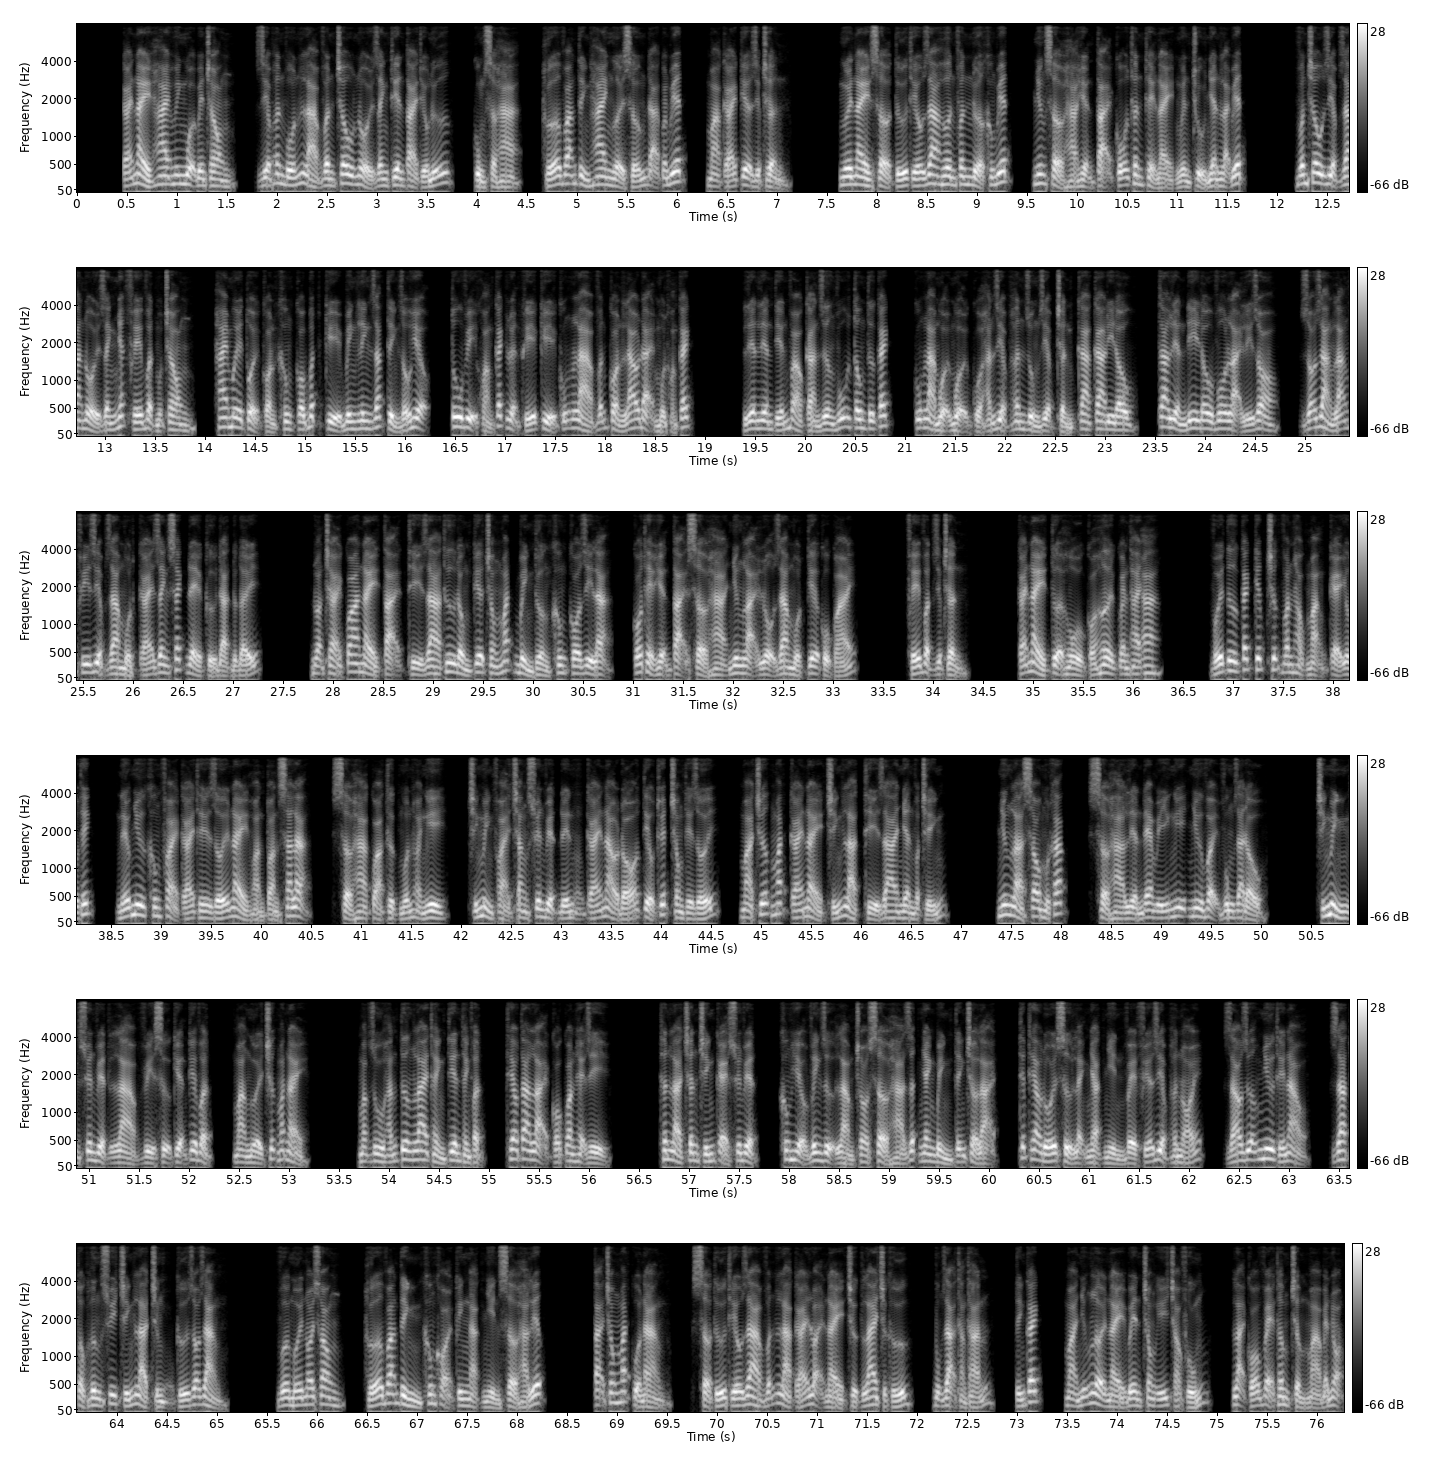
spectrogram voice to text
Cái này hai huynh muội bên trong, diệp hân vốn là vân châu nổi danh thiên tài thiếu nữ, cùng sở hà, hứa vãn tình hai người sớm đã quen biết, mà cái kia diệp trần. Người này sở tứ thiếu ra hơn phân nửa không biết, nhưng sở hà hiện tại cỗ thân thể này nguyên chủ nhân lại biết. Vân châu diệp ra nổi danh nhất phế vật một trong, hai mươi tuổi còn không có bất kỳ binh linh giác tỉnh dấu hiệu, tu vị khoảng cách luyện khí kỳ cũng là vẫn còn lao đại một khoảng cách liên liên tiến vào càn dương vũ tông tư cách, cũng là mội mội của hắn diệp hân dùng diệp trần ca ca đi đâu, ta liền đi đâu vô lại lý do, rõ ràng lãng phí diệp ra một cái danh sách để cử đạt được đấy. Đoạn trải qua này tại thì ra thư đồng kia trong mắt bình thường không có gì lạ, có thể hiện tại sở hạ nhưng lại lộ ra một tia cổ quái. Phế vật diệp trần. Cái này tựa hồ có hơi quen thai a. Với tư cách kiếp trước văn học mạng kẻ yêu thích, nếu như không phải cái thế giới này hoàn toàn xa lạ, sở hà quả thực muốn hoài nghi, chính mình phải trăng xuyên việt đến cái nào đó tiểu thuyết trong thế giới, mà trước mắt cái này chính là thì ra nhân vật chính. Nhưng là sau một khắc sở hà liền đem ý nghĩ như vậy vung ra đầu. Chính mình xuyên việt là vì sự kiện kia vật mà người trước mắt này. Mặc dù hắn tương lai thành tiên thành phật, theo ta lại có quan hệ gì? Thân là chân chính kẻ xuyên việt, không hiểu vinh dự làm cho sở hà rất nhanh bình tĩnh trở lại. Tiếp theo đối xử lạnh nhạt nhìn về phía diệp hân nói, giáo dưỡng như thế nào? Gia tộc hưng suy chính là chứng cứ rõ ràng. Vừa mới nói xong, hứa văn tình không khỏi kinh ngạc nhìn sở hà liếc. Tại trong mắt của nàng, sở tứ thiếu gia vẫn là cái loại này trực lai trực hứ, bụng dạ thẳng thắn, tính cách, mà những lời này bên trong ý trào phúng, lại có vẻ thâm trầm mà bén nhọn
